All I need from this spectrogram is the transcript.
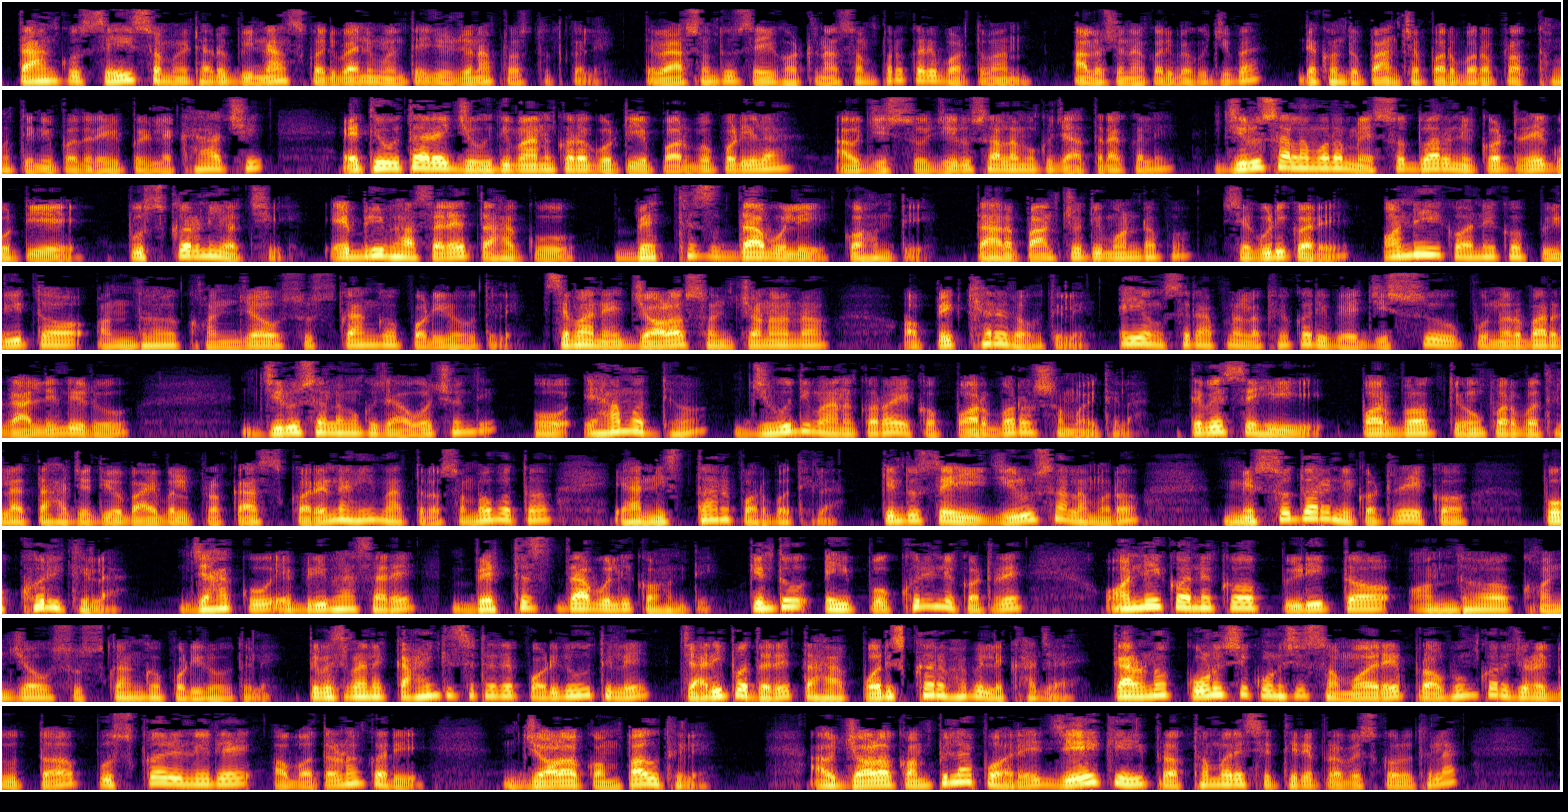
ତାହାଙ୍କୁ ସେହି ସମୟଠାରୁ ବିନାଶ କରିବା ନିମନ୍ତେ ଯୋଜନା ପ୍ରସ୍ତୁତ କଲେ। ତେବେ ଆସନ୍ତୁ ସେହି ଘଟଣା ସମ୍ପର୍କରେ ବର୍ତ୍ତମାନ ଆଲୋଚନା କରିବାକୁ ଯିବା। ଦେଖନ୍ତୁ ପାଞ୍ଚ ପର୍ବର ପ୍ରଥମ ତିନି ପଦରେ ଏହିପରି ଲେଖା ଅଛି ଏଥିଉତ୍ତାରେ ଜୁହୁଦୀମାନଙ୍କର ଗୋଟିଏ ପର୍ବ ପଡ଼ିଲା ଆଉ ଯୀଶୁ ଜିରୁସାଲାମକୁ ଯାତ୍ରା କଲେ। ଜିରୁସାଲାମର ମେଷଦ୍ୱାର ନିକଟରେ ଗୋଟିଏ ପୁଷ୍କରଣୀ ଅଛି। ଏବ୍ରି ଭାଷାରେ ତାହାକୁ ବେଥେସ୍ଦା ବୋଲି କହନ୍ତି। ତାହାର ପାଞ୍ଚଟି ମଣ୍ଡପ ସେଗୁଡ଼ିକରେ ଅନେକ ଅନେକ ପୀଡ଼ିତ ଅନ୍ଧ ଖଞ୍ଜ ଓ ଶୁଷ୍କାଙ୍ଗ ପଡ଼ି ରହୁଥିଲେ। ସେମାନେ ଜଳ ସଞ୍ଚଳନ ଅପେକ୍ଷାରେ ରହୁଥିଲେ। ଏହି ଅଂଶରେ ଆପଣ ଲକ୍ଷ୍ୟ କରିବେ ଯୀଶୁ ପୁନର୍ବାର ଗାଲିଲିରୁ ଜିରୁସାଲାମକୁ ଯାଉଅଛନ୍ତି ଓ ଏହା ମଧ୍ୟ ଜିହୁଦୀମାନଙ୍କର ଏକ ପର୍ବର ସମୟ ଥିଲା। ତେବେ ସେହି ପର୍ବ କେଉଁ ପର୍ବ ଥିଲା ତାହା ଯଦିଓ ବାଇବଲ ପ୍ରକାଶ କରେ ନାହିଁ ମାତ୍ର ସମ୍ଭବତଃ ଏହା ନିସ୍ତାର ପର୍ବ ଥିଲା। କିନ୍ତୁ ସେହି ଜିରୁସାଲାମର ମେଷଦ୍ୱାର ନିକଟରେ ଏକ ପୋଖରୀ ଥିଲା ଯାହାକୁ ଏବ୍ରି ଭାଷାରେ ବେଥେସ୍ଦା ବୋଲି କହନ୍ତି। କିନ୍ତୁ ଏହି ପୋଖରୀ ନିକଟରେ ଅନେକ ଅନେକ ପୀଡ଼ିତ ଅନ୍ଧ ଖଞ୍ଜ ଓ ଶୁଷ୍କାଙ୍ଗ ପଡ଼ି ରହୁଥିଲେ। ତେବେ ସେମାନେ କାହିଁକି ସେଠାରେ ପଡ଼ି ରହୁଥିଲେ? ଚାରିପଦରେ ତାହା ପରିଷ୍କାର ଭାବେ ଲେଖାଯାଏ। କାରଣ କୌଣସି କୌଣସି ସମୟରେ ପ୍ରଭୁଙ୍କର ଜଣେ ଦୂତ ପୁଷ୍କରିଣୀରେ ଅବତରଣ କରି ଜଳ କମ୍ପାଉଥିଲେ। ଆଉ ଜଳ କମ୍ପିଲା ପରେ ଯେ କେହି ପ୍ରଥମରେ ସେଥିରେ ପ୍ରବେଶ କରୁଥିଲା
